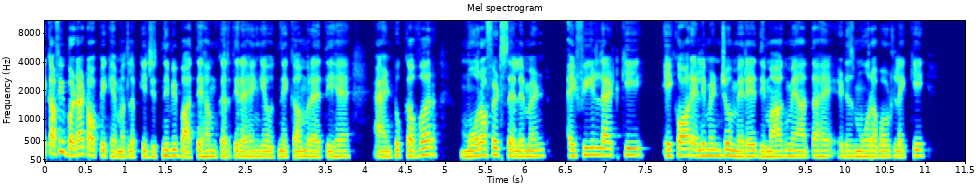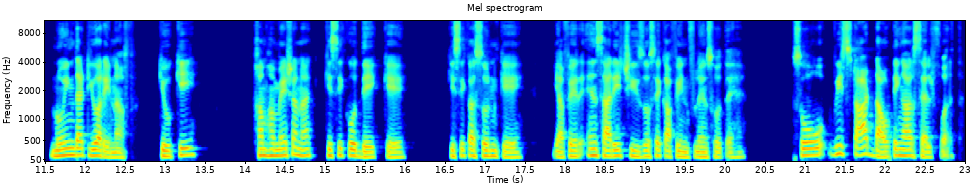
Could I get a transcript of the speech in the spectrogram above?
ये काफ़ी बड़ा टॉपिक है मतलब कि जितनी भी बातें हम करते रहेंगे, उतनी कम रहती है and to cover more of its element I feel that कि एक और एलिमेंट जो मेरे दिमाग में आता है it is more about like कि knowing that you are enough क्योंकि हम हमेशा ना किसी को देख के, किसी का सुन के, या फिर इन सारी चीज़ों से काफ़ी इन्फ्लुएंस होते हैं। So we start doubting our self worth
